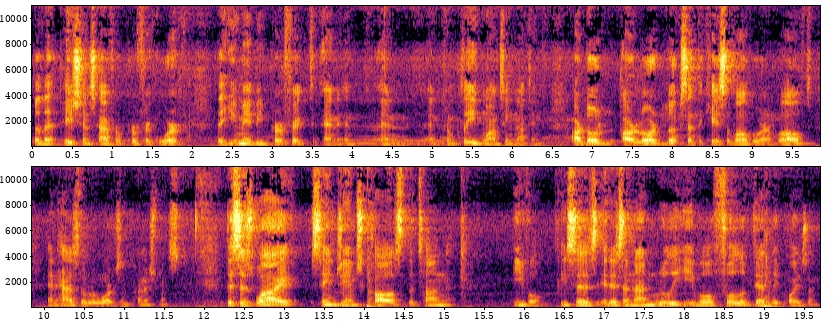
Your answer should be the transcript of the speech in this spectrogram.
but let patience have her perfect work, that you may be perfect and, and, and, and complete, wanting nothing. Our Lord, our Lord looks at the case of all who are involved and has the rewards and punishments. This is why St. James calls the tongue evil. He says, It is an unruly evil full of deadly poison.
